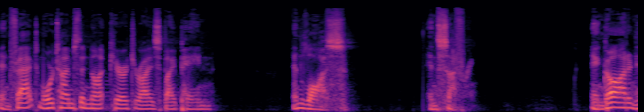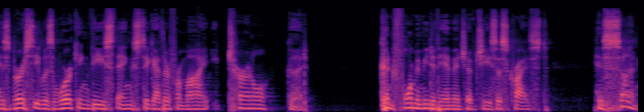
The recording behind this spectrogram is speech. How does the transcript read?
In fact, more times than not, characterized by pain and loss and suffering. And God, in His mercy, was working these things together for my eternal good, conforming me to the image of Jesus Christ, His Son.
